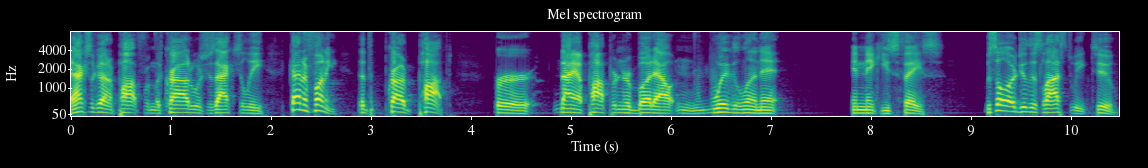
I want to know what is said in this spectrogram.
Actually got a pop from the crowd, which is actually kind of funny that the crowd popped for Nia popping her butt out and wiggling it in Nikki's face. We saw her do this last week too.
